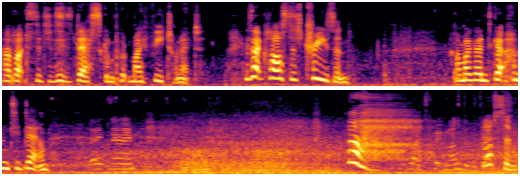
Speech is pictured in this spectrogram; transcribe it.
I'd like to sit at his desk and put my feet on it. Is that classed as treason? Am I going to get hunted down? Don't know. Like to put him under the. Blossom.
